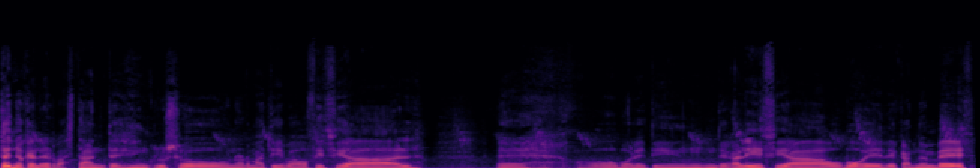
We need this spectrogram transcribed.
Teño que ler bastante, incluso normativa oficial, eh, o boletín de Galicia, o BOE de cando en vez,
